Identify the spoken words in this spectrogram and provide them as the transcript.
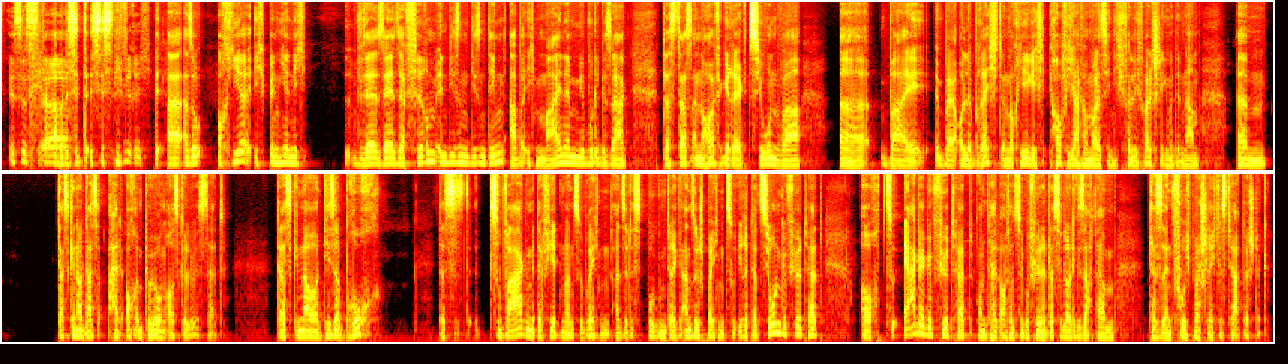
ist es äh, Aber das, das ist schwierig. Nicht, äh, also auch hier, ich bin hier nicht sehr, sehr, sehr firm in diesen, diesen Dingen, aber ich meine, mir wurde gesagt, dass das eine häufige Reaktion war äh, bei, bei Olle Brecht, und auch hier ich, hoffe ich einfach mal, dass ich nicht völlig falsch liege mit den Namen, ähm, dass genau das halt auch Empörung ausgelöst hat. Dass genau dieser Bruch das zu wagen, mit der vierten Wand zu brechen, also das Publikum direkt anzusprechen, zu Irritation geführt hat, auch zu Ärger geführt hat und halt auch dazu geführt hat, dass die Leute gesagt haben, das ist ein furchtbar schlechtes Theaterstück.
